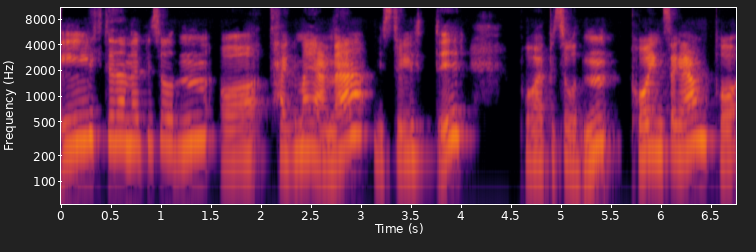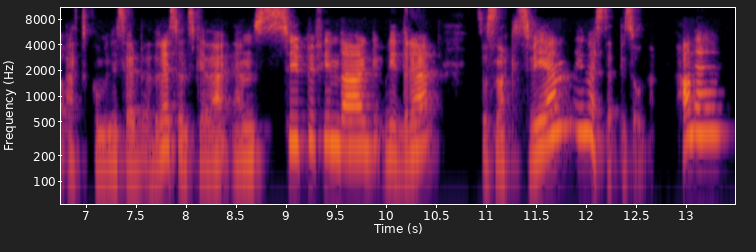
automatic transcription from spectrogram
likte denne episoden, og tagg meg gjerne hvis du lytter på episoden på Instagram på at kommuniser bedre. Så ønsker jeg deg en superfin dag videre. Så snakkes vi igjen i neste episode. Ha det!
